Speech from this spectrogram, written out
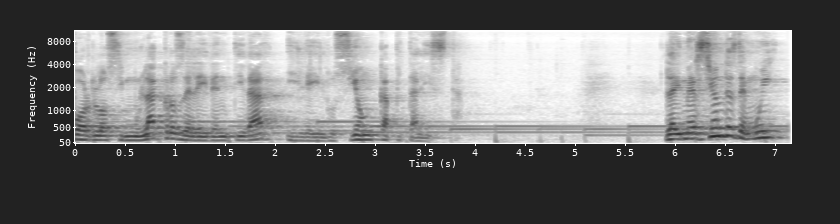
por los simulacros de la identidad y la ilusión capitalista. La inmersión desde muy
